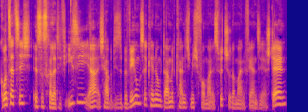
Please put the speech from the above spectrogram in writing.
Grundsätzlich ist es relativ easy, ja, ich habe diese Bewegungserkennung, damit kann ich mich vor meine Switch oder meinen Fernseher stellen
